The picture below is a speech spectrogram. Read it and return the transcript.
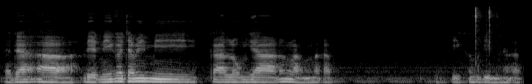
แต่ด้าเหรียญนี้ก็จะไม่มีการลงยาข้างหลังนะครับ เป็นปีกเครื่องบินนะครับ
